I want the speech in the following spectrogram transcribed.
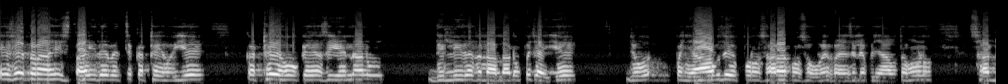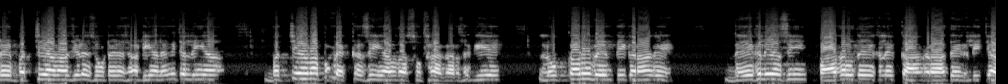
ਇਸੇ ਤਰ੍ਹਾਂ ਅਸੀਂ 27 ਦੇ ਵਿੱਚ ਇਕੱਠੇ ਹੋਈਏ, ਇਕੱਠੇ ਹੋ ਕੇ ਅਸੀਂ ਇਹਨਾਂ ਨੂੰ ਦਿੱਲੀ ਦੇ ਦਲਾਲਾਂ ਨੂੰ ਭਜਾਈਏ, ਜੋ ਪੰਜਾਬ ਦੇ ਉੱਪਰੋਂ ਸਾਰਾ ਕੁਝ ਹੋਵੇ, ਫੈਸਲੇ ਪੰਜਾਬ ਤੋਂ ਹੋਣ। ਸਾਡੇ ਬੱਚਿਆਂ ਦਾ ਜਿਹੜੇ ਛੋਟੇ ਨੇ, ਸਾਡੀਆਂ ਲੰਘ ਚੱਲੀਆਂ। ਬੱਚਿਆਂ ਦਾ ਭਵਿੱਖ ਅਸੀਂ ਆਪਦਾ ਸੁਥਰਾ ਕਰ ਸਕੀਏ। ਲੋਕਾਂ ਨੂੰ ਬੇਨਤੀ ਕਰਾਂਗੇ, ਦੇਖ ਲਏ ਅਸੀਂ, ਬਾਦਲ ਦੇਖ ਲਏ, ਕਾਂਗਰਸ ਦੇਖ ਲਈ ਝਾੜੂ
